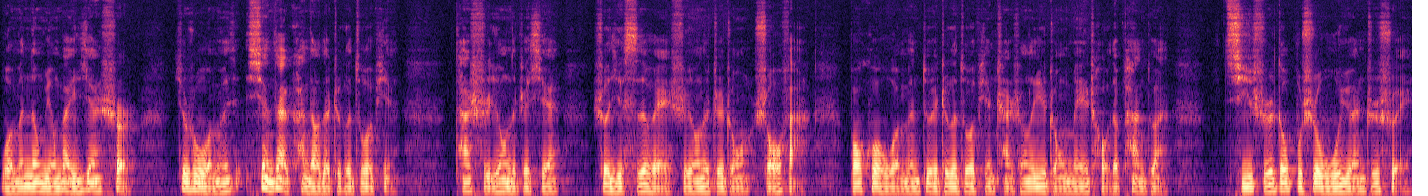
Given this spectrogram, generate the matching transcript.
我们能明白一件事儿。就是我们现在看到的这个作品，它使用的这些设计思维、使用的这种手法，包括我们对这个作品产生的一种美丑的判断，其实都不是无源之水，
